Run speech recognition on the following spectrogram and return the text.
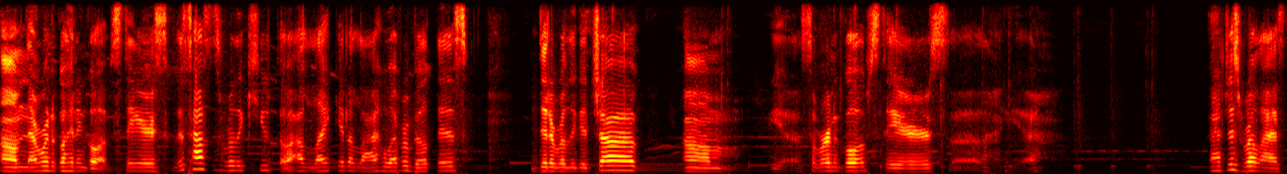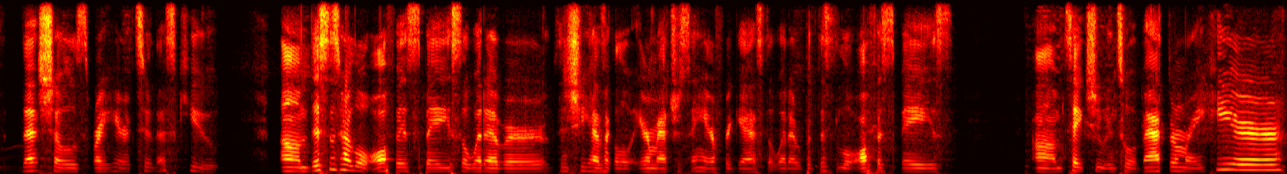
Um, now we're gonna go ahead and go upstairs. This house is really cute though. I like it a lot. Whoever built this did a really good job. Um, yeah, so we're gonna go upstairs. Uh, yeah. I just realized that shows right here too. That's cute. Um, this is her little office space or whatever. Then she has like a little air mattress in here for guests or whatever. But this little office space. Um, takes you into a bathroom right here.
